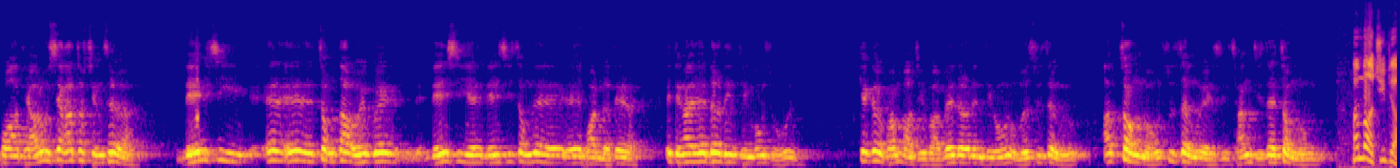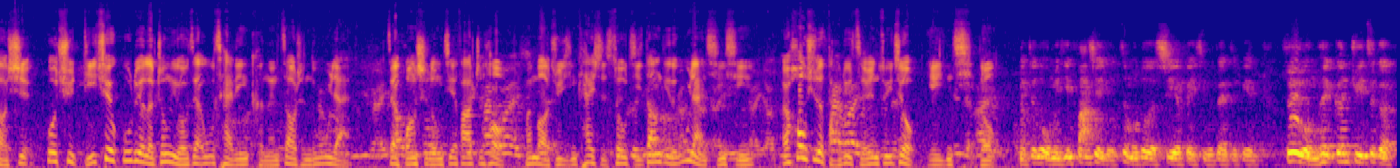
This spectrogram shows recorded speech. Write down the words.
法条拢写啊足清楚啊，连续诶诶重大违规，连续诶连续重诶诶犯就对了，一定要勒令停工处分，结果环保局话要勒令停工，我们市政府啊纵容市政府也是长期在纵容。环保局表示，过去的确忽略了中油在乌彩林可能造成的污染。在黄石龙揭发之后，环保局已经开始搜集当地的污染情形，而后续的法律责任追究也已经启动。就是我们已经发现有这么多的事业废弃物在这边，所以我们会根据这个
